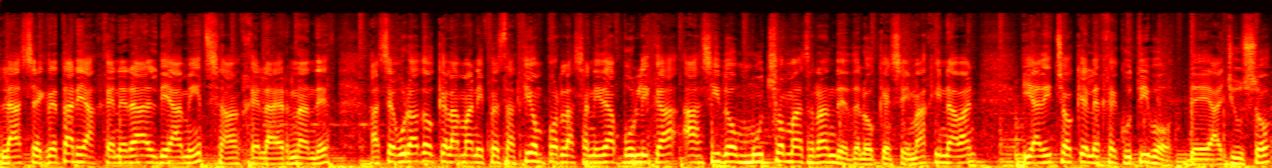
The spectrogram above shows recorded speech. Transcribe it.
La secretaria general de AMITS, Ángela Hernández, ha asegurado que la manifestación por la sanidad pública ha sido mucho más grande de lo que se imaginaban y ha dicho que el Ejecutivo de Ayuso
